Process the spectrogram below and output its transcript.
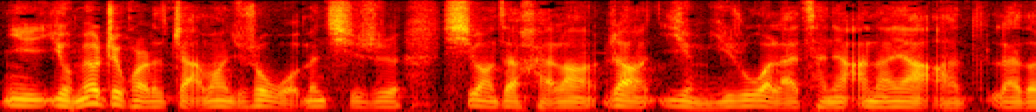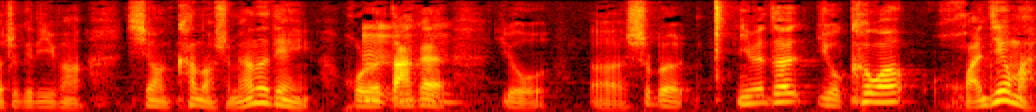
你有没有这块的展望？就是说我们其实希望在海浪让影迷如果来参加安那亚啊，来到这个地方，希望看到什么样的电影，或者大概嗯有呃，是不是因为它有客观环境嘛？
